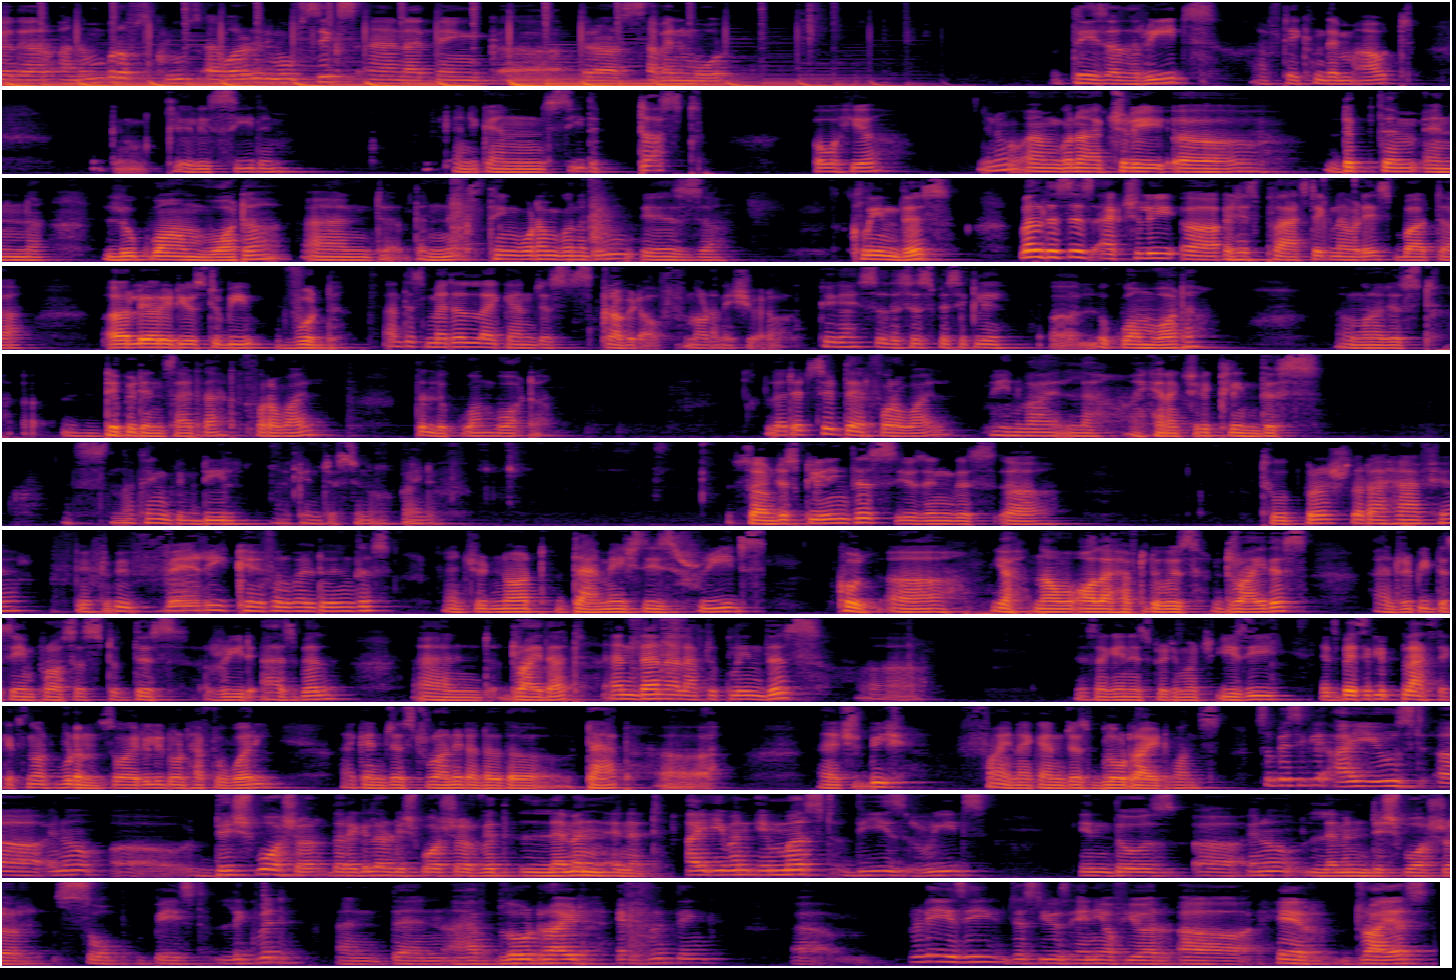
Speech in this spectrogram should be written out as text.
here there are a number of screws. I've already removed six and I think uh, there are seven more. These are the reeds. I've taken them out. You can clearly see them. And you can see the dust over here. You know I'm gonna actually uh, dip them in lukewarm water. And the next thing what I'm gonna do is uh, clean this well this is actually uh, it is plastic nowadays but uh, earlier it used to be wood. And this metal I can just scrub it off not an issue at all. Okay guys so this is basically uh, lukewarm water. I'm gonna just uh, dip it inside that for a while. The lukewarm water. Let it sit there for a while. Meanwhile uh, I can actually clean this. It's nothing big deal. I can just you know kind of so I'm just cleaning this using this uh, toothbrush that I have here. We have to be very careful while doing this and should not damage these reeds. Cool. Uh, yeah now all I have to do is dry this and repeat the same process to this reed as well and dry that. And then I'll have to clean this. Uh, this again is pretty much easy. It's basically plastic. It's not wooden so I really don't have to worry I can just run it under the tap uh, and it should be fine. I can just blow dry it once. So basically I used uh, you know uh, dishwasher the regular dishwasher with lemon in it. I even immersed these reeds in those uh, you know lemon dishwasher soap based liquid and then I have blow dried everything. Um, pretty easy. Just use any of your uh, hair dryers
